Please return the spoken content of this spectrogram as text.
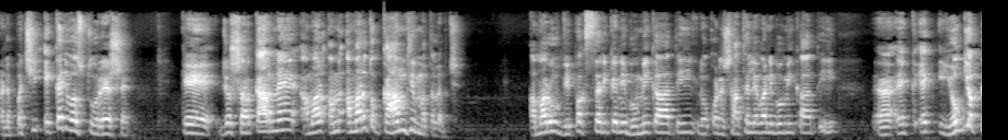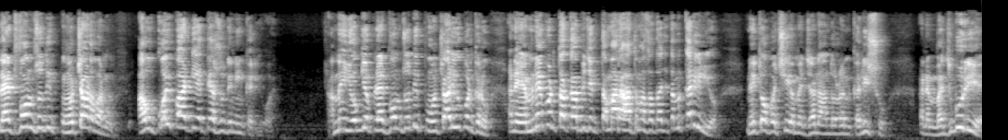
અને પછી એક જ વસ્તુ રહેશે કે જો સરકારને અમાર, અમે- અમારે તો કામથી મતલબ છે. અમારું વિપક્ષ તરીકેની ભૂમિકા હતી, લોકોને સાથે લેવાની ભૂમિકા હતી. એક એક યોગ્ય પ્લેટફોર્મ સુધી પહોંચાડવાનું આવું કોઈ પાર્ટી અત્યાર સુધી નહીં કર્યું હોય. અમે યોગ્ય પ્લેટફોર્મ સુધી પહોંચાડ્યું પણ કર્યું અને એમને પણ તક આપી છે કે તમારા હાથમાં સત્તા છે, તમે કરી લ્યો. નહીં તો પછી અમે જન આંદોલન કરીશું. અને મજબૂરીએ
